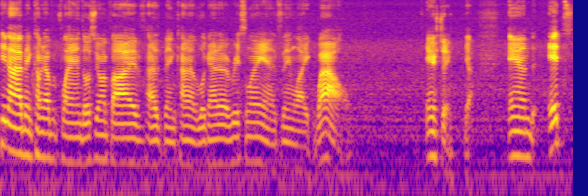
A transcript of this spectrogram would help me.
he and I have been coming up with plans. OC15 has been kind of looking at it recently and saying, like, wow. Interesting, yeah. And it's,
